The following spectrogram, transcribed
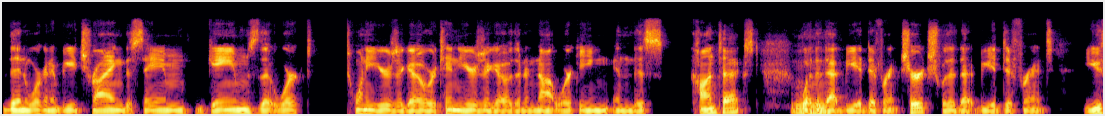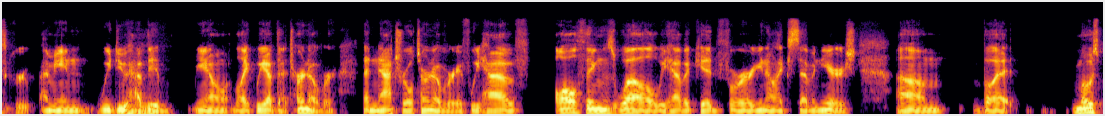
then we're going to be trying the same games that worked 20 years ago or 10 years ago that are not working in this context whether Mhm. that be a different church whether that be a different youth group. I mean we do have the you know like we have that turnover that natural turnover. If we have all things well we have a kid for you know like seven years. Um but most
